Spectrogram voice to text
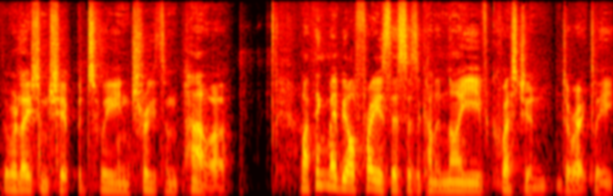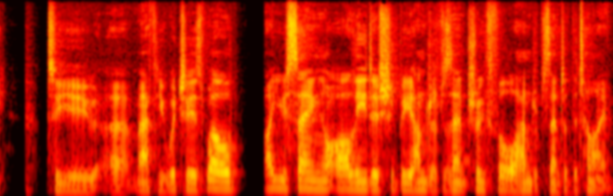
the relationship between truth and power. And I think maybe I'll phrase this as a kind of naive question directly to you, uh, Matthew, which is well, are you saying our leaders should be 100% truthful 100% of the time?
